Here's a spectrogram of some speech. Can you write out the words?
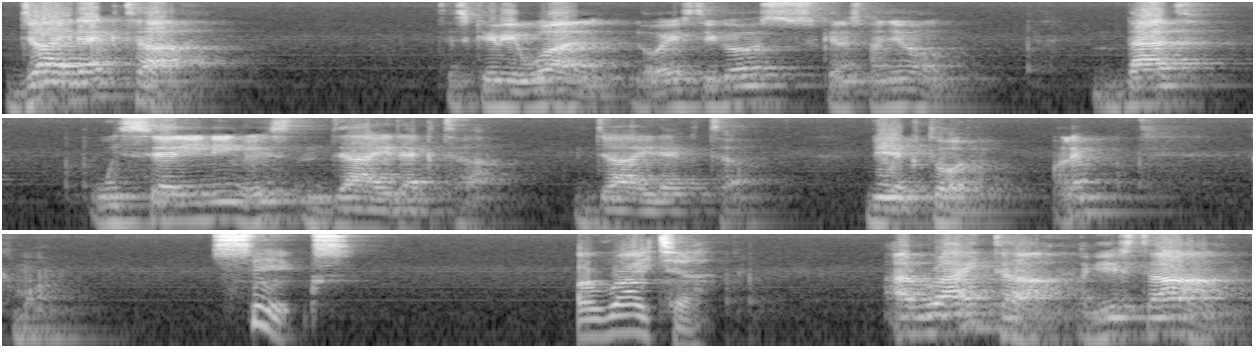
Director. Se escribe igual. ¿Lo veis, chicos? Que en español. But we say in English director. Director. director, ¿vale? Come on. 6. A writer. A writer, aquí está.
